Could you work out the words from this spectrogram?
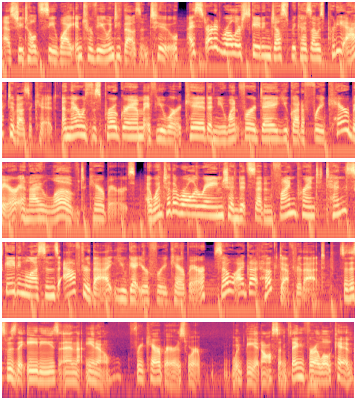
As she told CY Interview in 2002, I started roller skating just because I was pretty active as a kid, and there was this program if you were a kid and you went for a day, you got a free Care Bear, and I loved Care Bears. I went to the roller range, and it said in fine print 10 skating lessons after that, you get your free Care Bear. So I got hooked after that. So this was the 80s, and, you know, free Care Bears were would be an awesome thing for a little kid.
